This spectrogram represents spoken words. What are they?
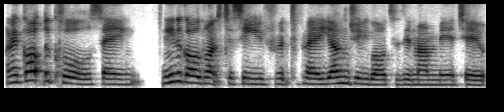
when I got the call saying, Nina Gold wants to see you for, to play a young Julie Walters in Mamma Mia 2.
